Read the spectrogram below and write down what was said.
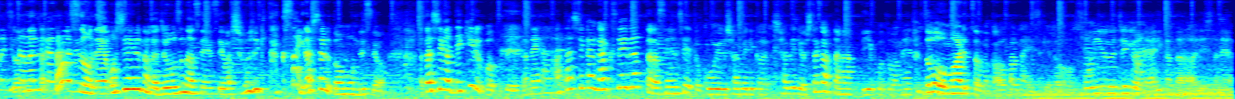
当に楽しかったです。ダンスをね教えるのが上手な先生は正直たくさんいらっしゃると思うんですよ私ができることというかね、はい。私が学生だったら先生とこういう喋りか喋りをしたかったなっていうことをねどう思われてたのかわかんないですけどそういう授業のやり方でしたね。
